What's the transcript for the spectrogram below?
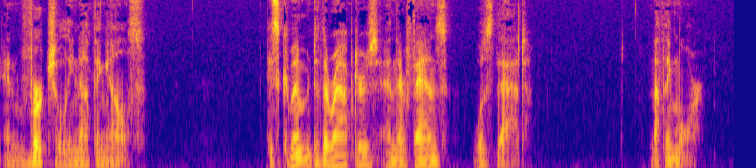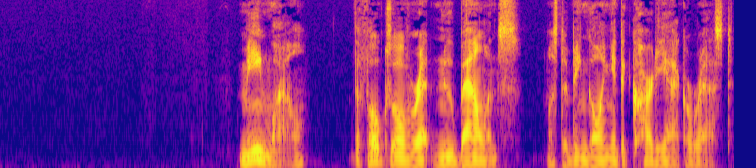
and virtually nothing else. His commitment to the Raptors and their fans was that. Nothing more. Meanwhile, the folks over at New Balance must have been going into cardiac arrest.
